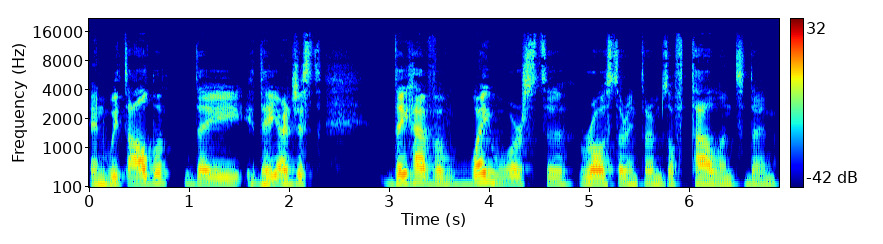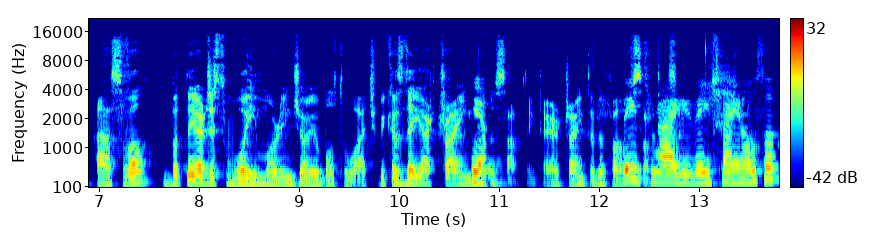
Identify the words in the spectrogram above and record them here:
And with Alba, they they are just they have a way worse uh, roster in terms of talent than Asvel, but they are just way more enjoyable to watch because they are trying yeah. to do something. They are trying to develop. They try. So. They try, and also,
